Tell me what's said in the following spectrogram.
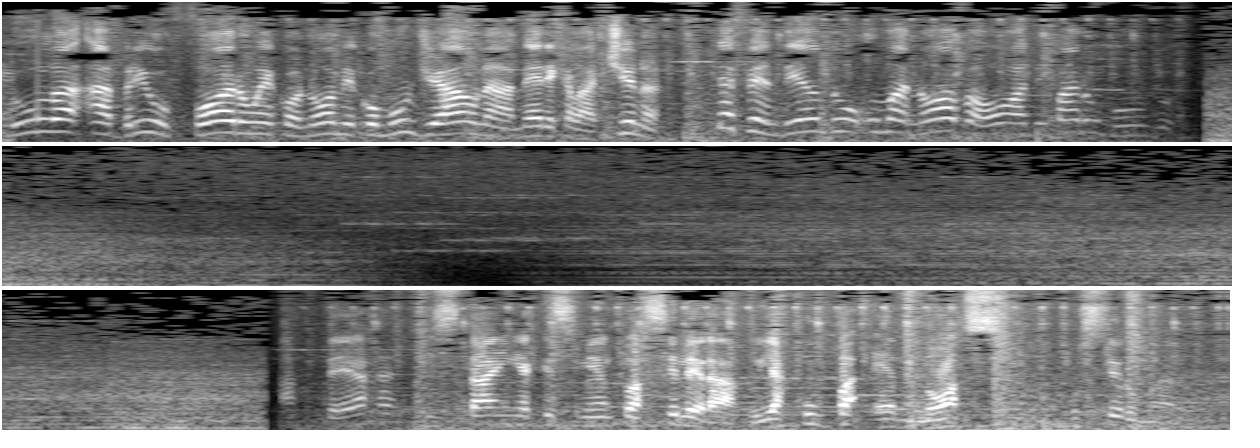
Lula abriu o Fórum Econômico Mundial na América Latina, defendendo uma nova ordem para o mundo. A Terra está em aquecimento acelerado e a culpa é nossa, o ser humano.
